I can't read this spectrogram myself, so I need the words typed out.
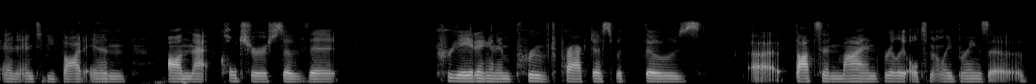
and, and to be bought in on that culture so that creating an improved practice with those uh, thoughts in mind really ultimately brings a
